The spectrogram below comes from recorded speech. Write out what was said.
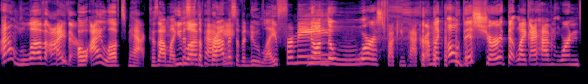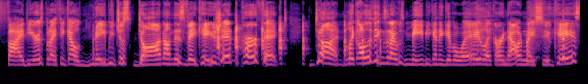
I don't love either. Oh, I love to pack because I'm like, You this love is the packing. promise of a new life for me. no, I'm the worst fucking packer. I'm like, oh, this shirt that like I haven't worn in five years, but I think I'll maybe just don on this vacation. Perfect. Done. Like all the things that I was maybe gonna give away, like are now in my suitcase.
